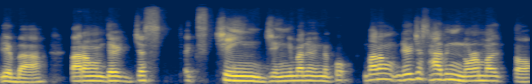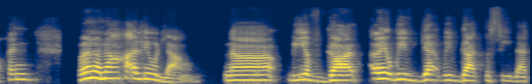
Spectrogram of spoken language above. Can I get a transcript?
'di ba? Parang they're just exchanging, yung parang, parang they're just having normal talk and well, nakakaaliw lang na we have got I mean, we've got we've got to see that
